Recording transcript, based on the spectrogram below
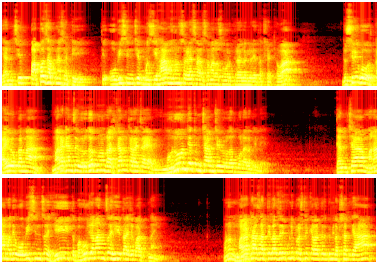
यांचे पाप झापण्यासाठी ते ओबीसींचे मसिहा म्हणून सगळ्या सा- समाजासमोर फिरायला लागलेले आहेत. लक्षात ठेवा. दुसरी गोष्ट काही लोकांना मराठ्यांचा विरोधक म्हणून राजकारण करायचं आहे म्हणून ते तुमच्या आमच्या विरोधात बोलायला गेले त्यांच्या मनामध्ये ओबीसींचं हित बहुजनांचं हित अजिबात नाही. म्हणून मराठा जातीला जरी कुणी प्रश्न केला तरी तुम्ही लक्षात घ्या.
